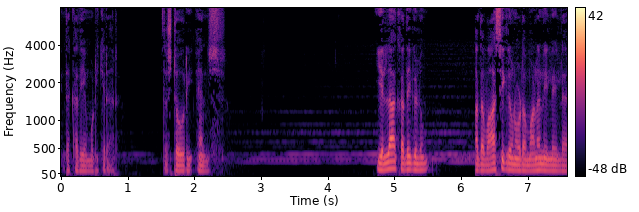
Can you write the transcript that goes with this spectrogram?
இந்த கதையை முடிக்கிறார். த ஸ்டோரி என்ஸ் எல்லா கதைகளும் அதை வாசிக்கிறவனோட மனநிலையில்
